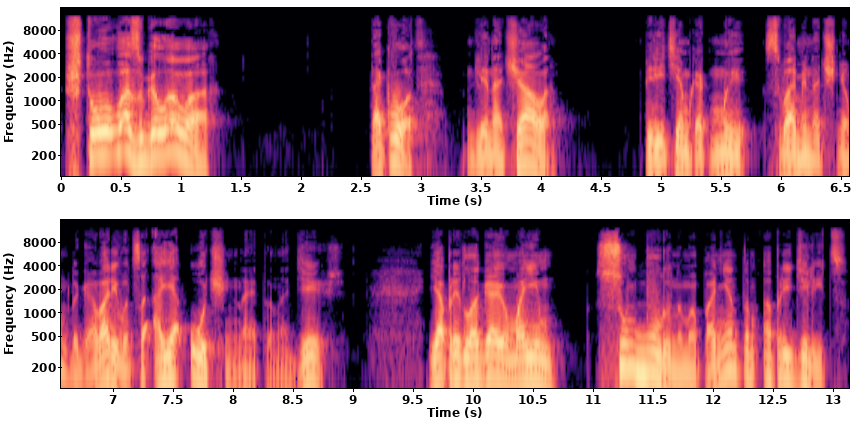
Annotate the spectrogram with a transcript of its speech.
что у вас в головах? Так вот, для начала, перед тем, как мы с вами начнем договариваться, а я очень на это надеюсь, я предлагаю моим сумбурным оппонентам определиться.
